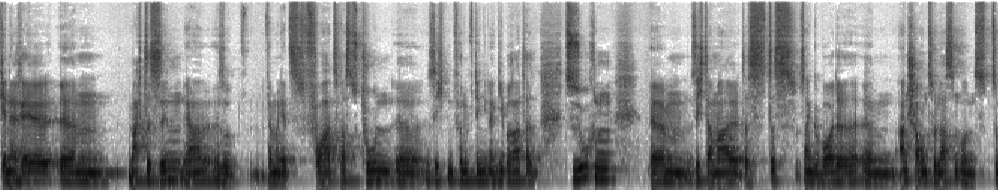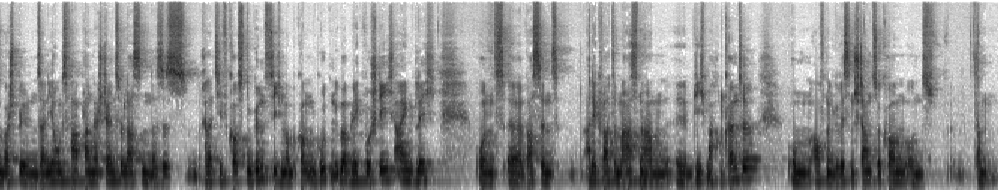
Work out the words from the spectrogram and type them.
Generell ähm, macht es Sinn, ja, also wenn man jetzt vorhat, was zu tun, äh, sich einen vernünftigen Energieberater zu suchen, ähm, sich da mal das, das sein Gebäude ähm, anschauen zu lassen und zum Beispiel einen Sanierungsfahrplan erstellen zu lassen. Das ist relativ kostengünstig. Man bekommt einen guten Überblick, wo stehe ich eigentlich und äh, was sind adäquate Maßnahmen, äh, die ich machen könnte, um auf einen gewissen Stand zu kommen. Und dann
